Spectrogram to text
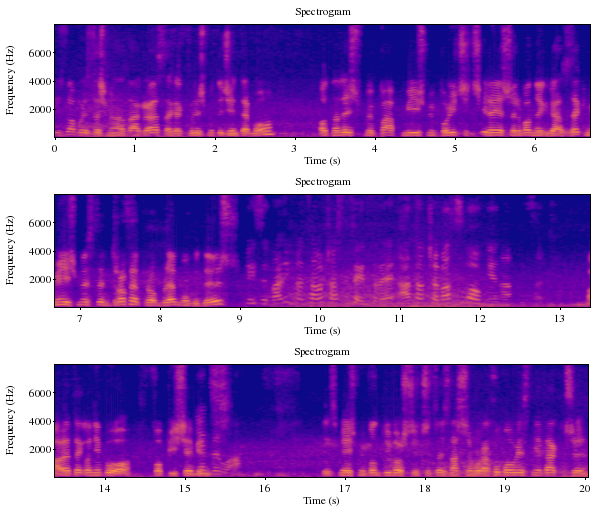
I znowu jesteśmy na Douglas, tak jak byliśmy tydzień temu. Odnaleźliśmy pub, mieliśmy policzyć ile jest czerwonych gwiazdek. Mieliśmy z tym trochę problemu, gdyż, Wpisywaliśmy cały czas cyfry, a to trzeba słownie napisać. ale tego nie było w opisie, Nie więc, było. więc mieliśmy wątpliwości, czy coś z naszą rachubą jest nie tak, czy,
